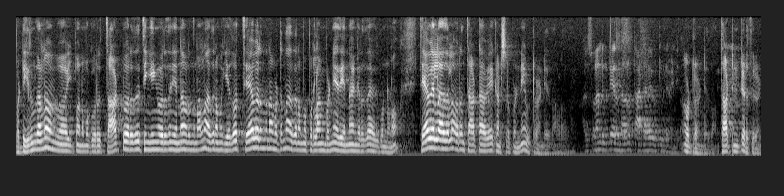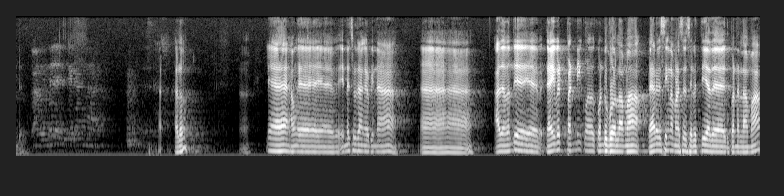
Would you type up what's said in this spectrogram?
பட் இருந்தாலும் இப்போ நமக்கு ஒரு தாட் வருது திங்கிங் வருதுன்னு என்ன வருதுனாலும் அது நமக்கு ஏதோ தேவை இருந்ததுன்னா மட்டும்தான் அதை நம்ம ப்ரொலாங் பண்ணி அது என்னங்கிறத இது பண்ணணும். தேவையில்லாதெல்லாம் வரும் தாட்டாகவே கன்சிடர் பண்ணி விட்டுற வேண்டியது அவ்வளோதான் அது சுழண்டுக்கிட்டே இருந்தாலும் தாட்டாவே விட்டுக்கிட வேண்டியது விட்டுற வேண்டியது தான் தாட்டுன்ட்டு எடுத்துக்க வேண்டியது ஹலோ? இல்லை அவங்க என்ன சொல்கிறாங்க அப்படின்னா அதை வந்து டைவர்ட் பண்ணி கொ- கொண்டு போகலாமா வேறு விஷயங்களை மனசை செலுத்தி அதை இது பண்ணலாமா?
